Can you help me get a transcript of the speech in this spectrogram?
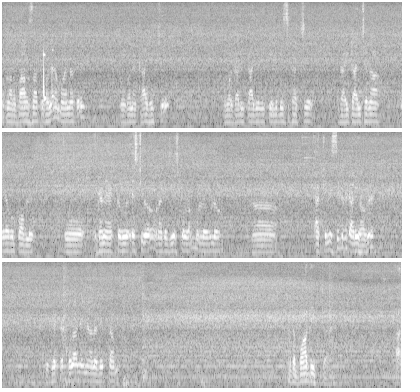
আপনার বারাসাত ওখানে, ময়নাতে। তো ওখানে কাজ হচ্ছে। আমার গাড়ির কাজে তেল বেশি খাচ্ছে, গাড়ি টানছে না, এরকম প্রবলেম তো এখানে একটা এসেছিল, ওনাকে জিজ্ঞেস করলাম, বলল ওগুলো একচল্লিশ সিটের গাড়ি হবে। গেটটা খোলা নেই, নাহলে দেখতাম। এটা বাঁ দিকটা। আর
